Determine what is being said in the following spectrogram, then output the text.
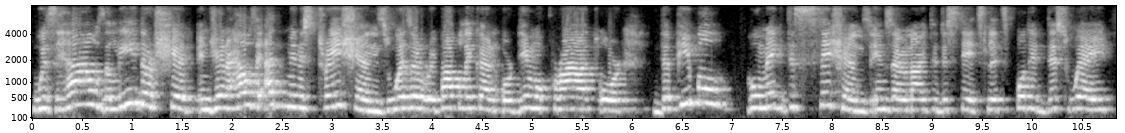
with how the leadership in general, how the administrations, whether Republican or Democrat or the people who make decisions in the United States, let's put it this way,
